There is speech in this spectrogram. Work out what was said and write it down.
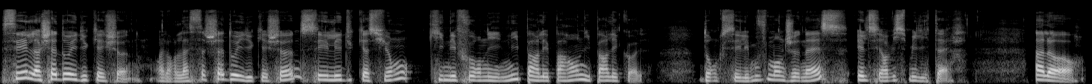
c'est la shadow education. Alors la shadow education, c'est l'éducation qui n'est fournie ni par les parents ni par l'école. Donc, c'est les mouvements de jeunesse et le service militaire. Alors,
